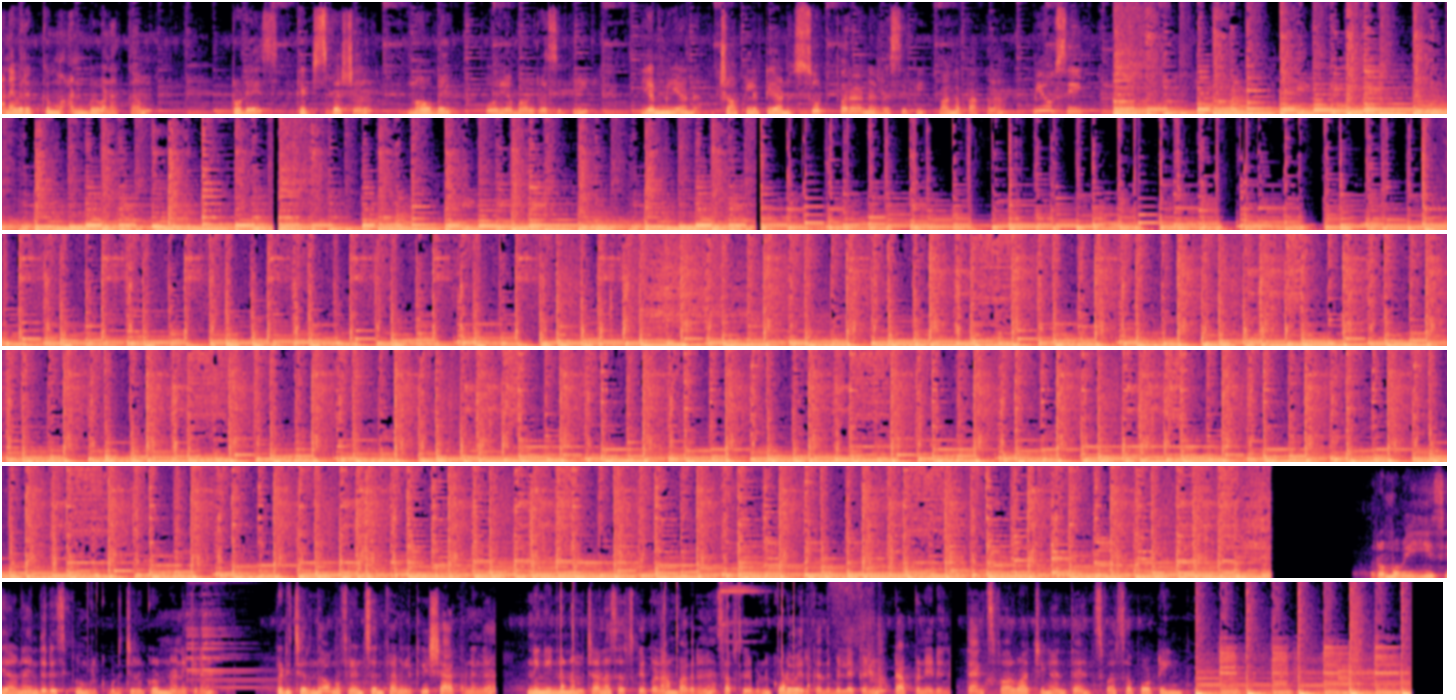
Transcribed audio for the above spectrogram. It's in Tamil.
அனைவருக்கும் அன்பு வணக்கம். Today's kids special no bake Oreo ball recipe எம்மியான சாக்லேட்டியான சூப்பரான ரெசிபி வாங்க பார்க்கலாம். மியூசிக் ரொம்பவே ஈஸியான இந்த ரெசிபி உங்களுக்கு பிடிச்சிருக்கும்னு நினைக்கிறேன். பிடிச்சிருந்தா உங்கள் ஃப்ரெண்ட்ஸ் அண்ட் ஃபேமிலிக்கு ஷேர் பண்ணுங்கள் நீங்கள் இன்னும் நம்ம சேனலை சப்ஸ்கிரைப் பண்ணாமல் பார்க்குறேங்க சப்ஸ்கிரைப் பண்ணி கூடவே இருக்க அந்த பெல் ஐக்கனையும் டேப் பண்ணிவிடுங்க தேங்க்ஸ் ஃபார் வாட்சிங் அண்ட் தேங்க்ஸ் ஃபார் சப்போர்ட்டிங்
